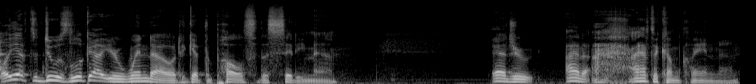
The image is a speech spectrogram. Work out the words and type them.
All you have to do is look out your window to get the pulse of the city, man. Andrew, I, don't- I have to come clean, man.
